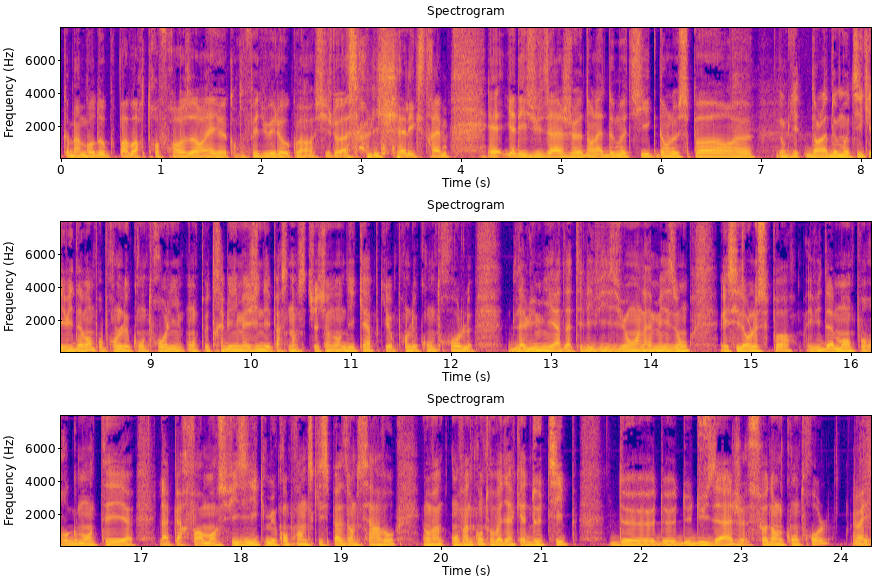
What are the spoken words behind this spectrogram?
comme un bandeau pour pas avoir trop froid aux oreilles quand on fait du vélo, quoi. Si je dois simplifier à l'extrême. Il y a des usages dans la domotique, dans le sport. Euh... Donc dans la domotique, évidemment, pour prendre le contrôle, on peut très bien imaginer des personnes en situation de handicap qui vont prendre le contrôle de la lumière, de la télévision à la maison. Et c'est dans le sport, évidemment, pour augmenter euh, la performance physique, mieux comprendre ce qui se passe dans le cerveau. Et en fin de compte, on va dire qu'il y a deux types de, de d'usage, soit dans le contrôle, oui.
